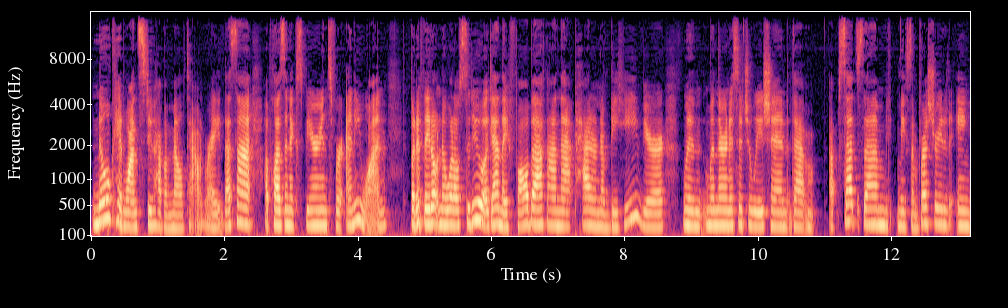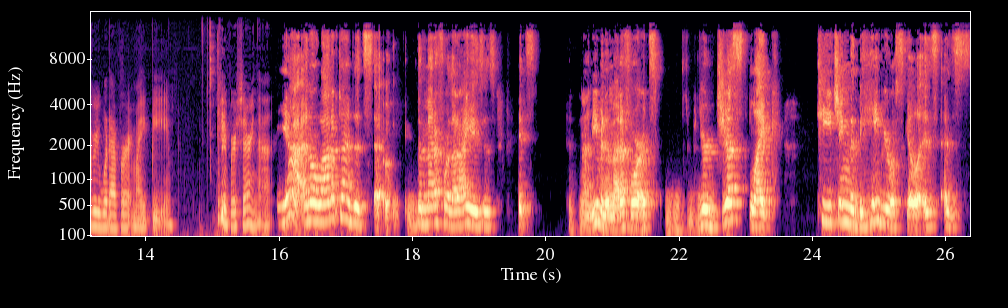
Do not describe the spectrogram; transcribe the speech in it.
no kid wants to have a meltdown right? That's not a pleasant experience for anyone but if they don't know what else to do again they fall back on that pattern of behavior when when they're in a situation that upsets them makes them frustrated angry whatever it might be. Thank you for sharing that. Yeah and a lot of times it's uh, the metaphor that i use is it's not even a metaphor it's you're just like teaching the behavioral skill is as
